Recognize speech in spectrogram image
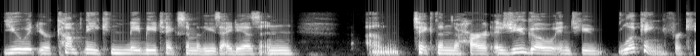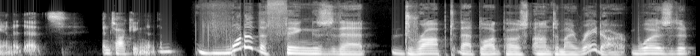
you, at your company can maybe take some of these ideas and um, take them to heart as you go into looking for candidates and talking to them. One of the things that dropped that blog post onto my radar was that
